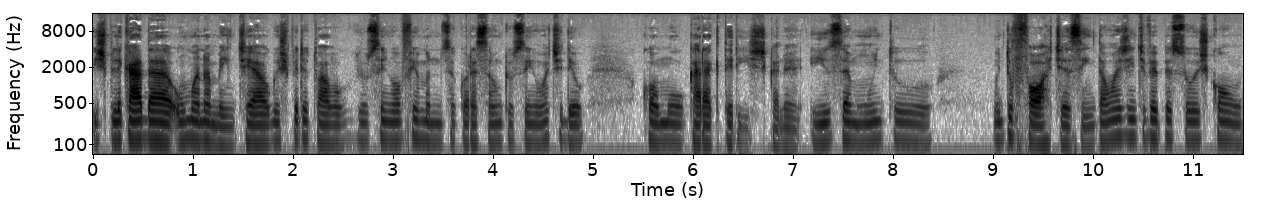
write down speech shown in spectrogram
explicada humanamente, é algo espiritual, algo que o Senhor firma no seu coração, que o Senhor te deu como característica, né? E isso é muito muito forte assim. Então a gente vê pessoas com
